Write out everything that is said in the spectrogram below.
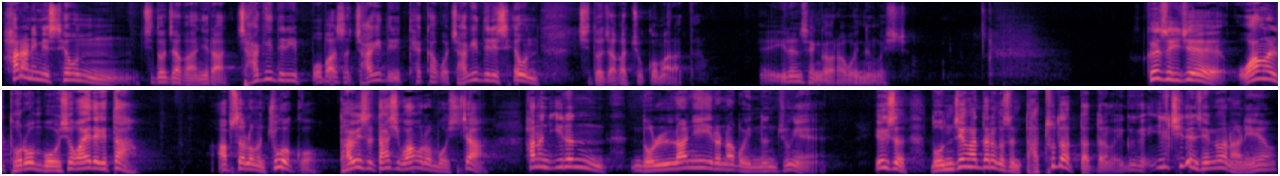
하나님이 세운 지도자가 아니라 자기들이 뽑아서 자기들이 택하고 자기들이 세운 지도자가 죽고 말았다. 이런 생각을 하고 있는 것이죠. 그래서 이제 왕을 도로 모셔와야 되겠다. 압살롬은 죽었고 다윗을 다시 왕으로 모시자 하는 이런 논란이 일어나고 있는 중에 여기서 논쟁한다는 것은 다투다다는 거예요. 그게 일치된 생각은 아니에요.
